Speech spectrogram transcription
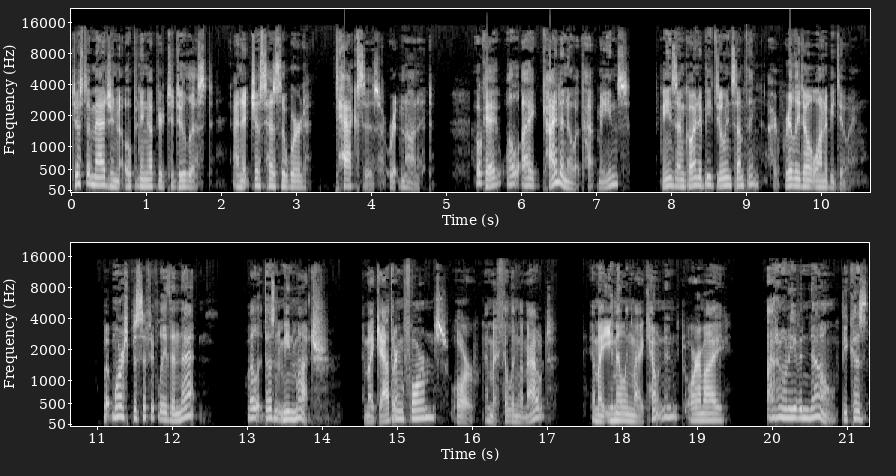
Just imagine opening up your to do list and it just has the word taxes written on it. Okay, well, I kind of know what that means. It means I'm going to be doing something I really don't want to be doing. But more specifically than that, well, it doesn't mean much. Am I gathering forms, or am I filling them out? Am I emailing my accountant, or am I. I don't even know, because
